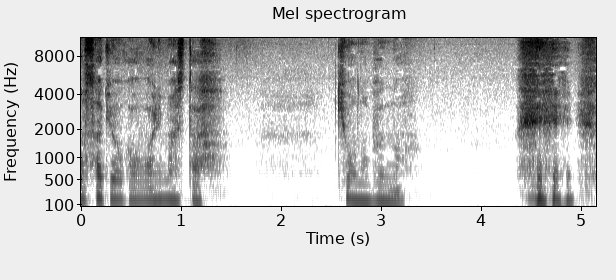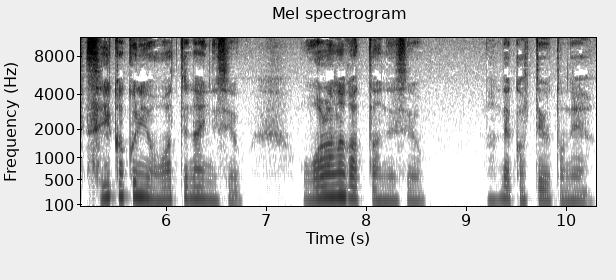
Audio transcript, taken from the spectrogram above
と作業が終わりました。今日の分の。正確には終わってないんですよ。終わらなかったんですよ。なんでかっていうとね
